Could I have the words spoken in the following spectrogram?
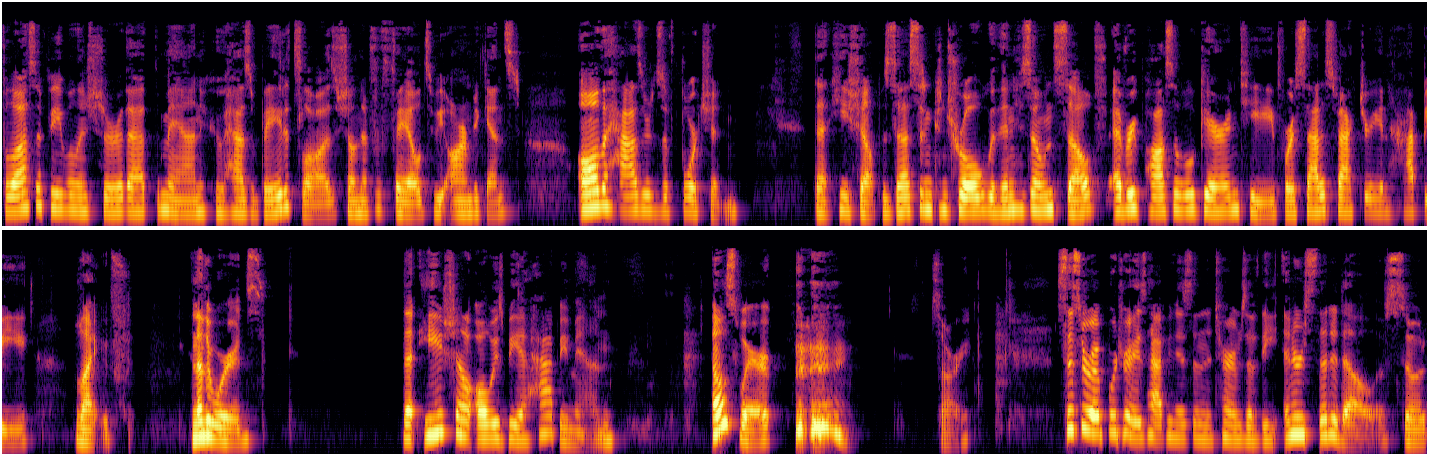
philosophy will ensure that the man who has obeyed its laws shall never fail to be armed against all the hazards of fortune, that he shall possess and control within his own self every possible guarantee for a satisfactory and happy life. In other words, that he shall always be a happy man. Elsewhere, sorry, Cicero portrays happiness in the terms of the inner citadel of Sto-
